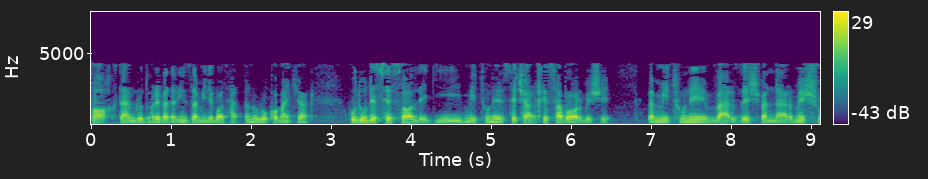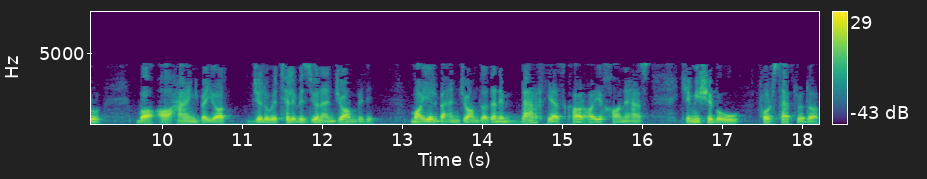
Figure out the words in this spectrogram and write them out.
ساختن رو داره و در این زمینه باید حتما رو کمک کرد. حدود سه سالگی می‌تونه سه چرخه سوار بشه و می‌تونه ورزش و نرمش رو با آهنگ و یا جلو تلویزیون انجام بده. مایل به انجام دادن برخی از کارهای خانه هست که میشه به او فرصت رو داد.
